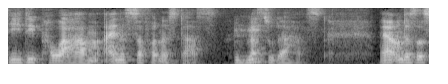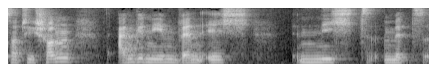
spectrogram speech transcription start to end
die die Power haben. Eines davon ist das, was du da hast. Ja, und das ist natürlich schon angenehm, wenn ich nicht mit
